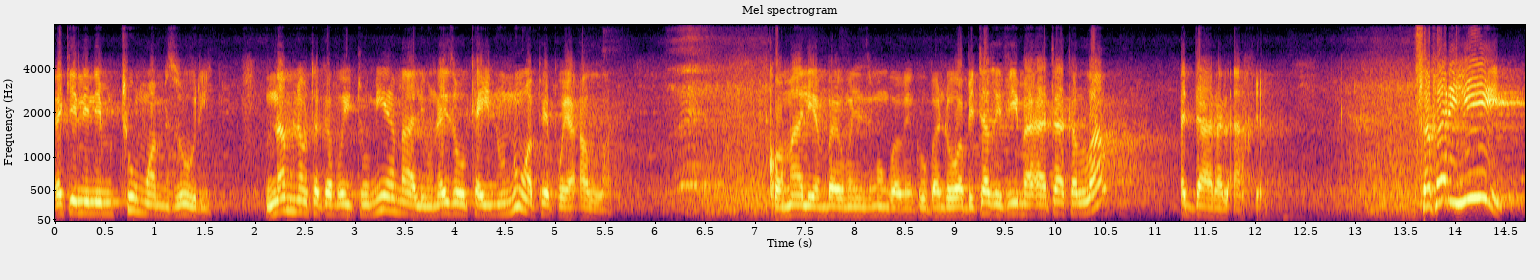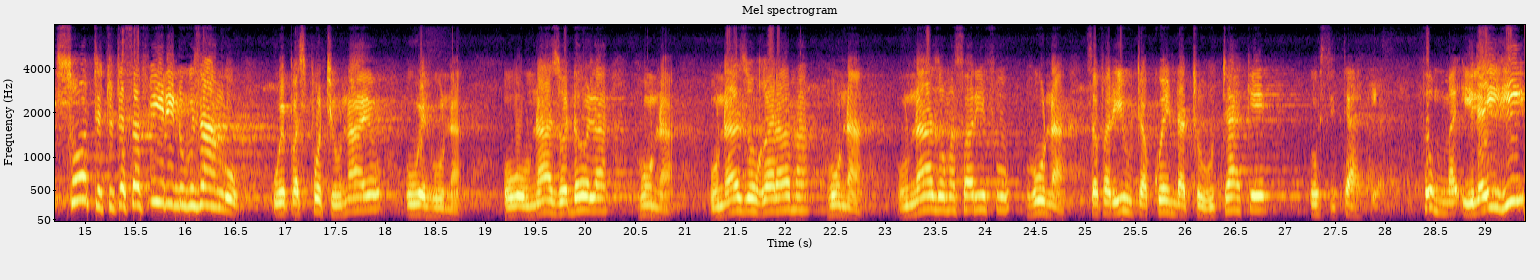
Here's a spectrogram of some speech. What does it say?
lakini ni mtumwa mzuri. Namna utakavyoitumia mali, unaweza ukainunua pepo ya Allah kwa mali ambayo Mwenyezi Mungu amekupa. Ndio wabitaghi fima ataka Allah ad-dar al-akhir. Safari hii sote tutasafiri, ndugu zangu uwe pasipoti unayo, uwe huna, uwe unazo dola huna, unazo gharama huna, unazo masarifu huna. Safari hii utakwenda tu, utake usitake. Thumma ilaihi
